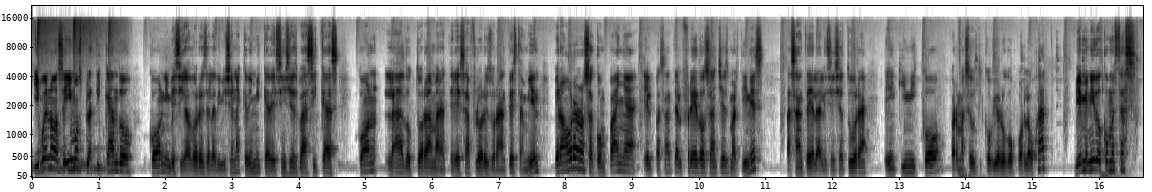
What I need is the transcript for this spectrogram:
Y bueno, seguimos platicando con investigadores de la División Académica de Ciencias Básicas, con la doctora María Teresa Flores Durantes también, pero ahora nos acompaña el pasante Alfredo Sánchez Martínez, pasante de la licenciatura en Químico Farmacéutico Biólogo por la UJAT. Bienvenido, ¿cómo estás?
